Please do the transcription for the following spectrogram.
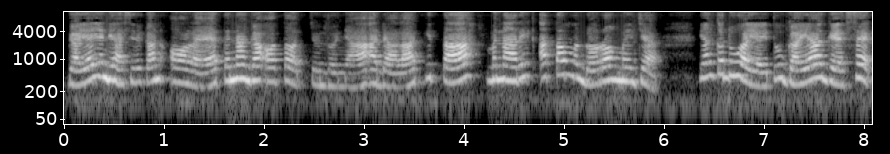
Gaya yang dihasilkan oleh tenaga otot. Contohnya adalah kita menarik atau mendorong meja. Yang kedua yaitu gaya gesek.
